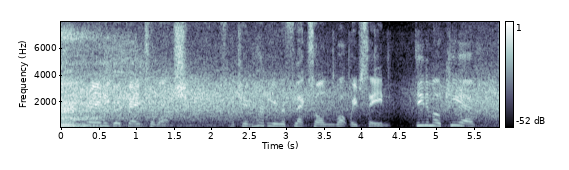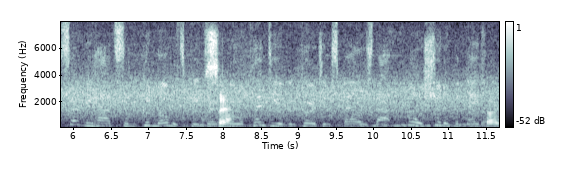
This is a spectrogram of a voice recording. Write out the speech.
Really good game to watch. So, Jim, how do you reflect on what we've seen? Dynamo Kiev certainly had some good moments, Peter. Все. There were plenty of encouraging spells that more should have been made of. Так,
